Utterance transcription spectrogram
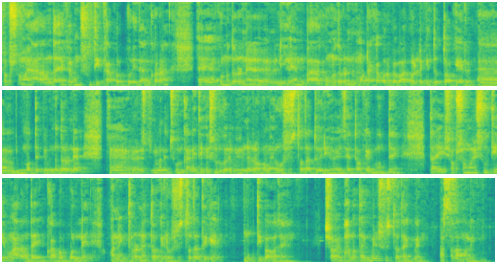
সবসময় আরামদায়ক এবং সুতির কাপড় পরিধান করা। কোনো ধরনের লিলেন বা কোনো ধরনের মোটা কাপড় ব্যবহার করলে কিন্তু ত্বকের মধ্যে বিভিন্ন ধরনের মানে চুলকানি থেকে শুরু করে বিভিন্ন রকমের অসুস্থতা তৈরি হয়ে যায় ত্বকের মধ্যে। তাই সবসময় সুতি এবং আরামদায়ক কাপড় পরলে অনেক ধরনের ত্বকের অসুস্থতা থেকে মুক্তি পাওয়া যায়। সবাই ভালো থাকবেন, সুস্থ থাকবেন। আসসালামু আলাইকুম।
